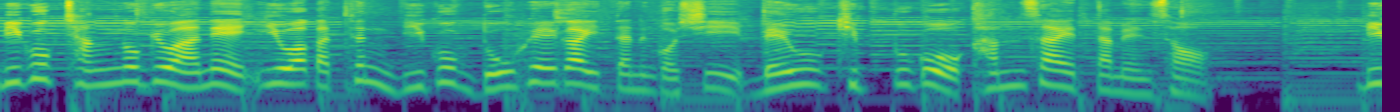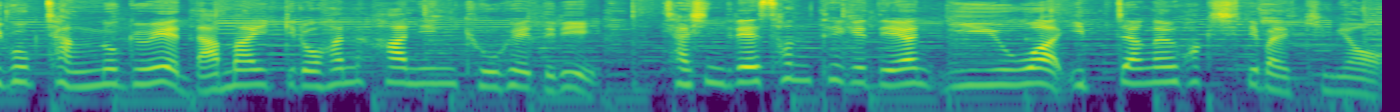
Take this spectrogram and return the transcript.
미국 장로교 안에 이와 같은 미국 노회가 있다는 것이 매우 기쁘고 감사했다면서 미국 장로교에 남아있기로 한 한인 교회들이 자신들의 선택에 대한 이유와 입장을 확실히 밝히며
